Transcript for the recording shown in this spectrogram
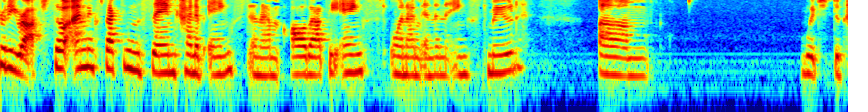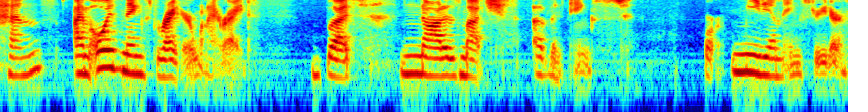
pretty rough. So I'm expecting the same kind of angst, and I'm all about the angst when I'm in an angst mood um, which depends. I'm always an angst writer when I write, but not as much of an angst or medium angst reader.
